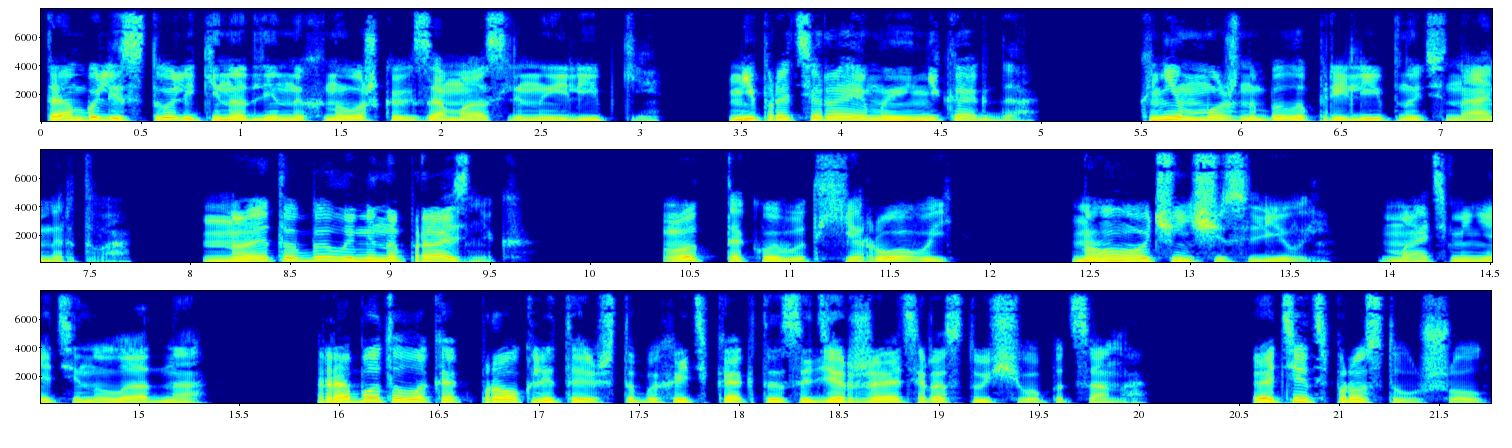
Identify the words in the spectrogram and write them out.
Там были столики на длинных ножках, замасленные и липкие, непротираемые никогда. К ним можно было прилипнуть намертво. Но это был именно праздник. Вот такой вот херовый, но очень счастливый. Мать меня тянула одна. Работала как проклятая, чтобы хоть как-то содержать растущего пацана. Отец просто ушел.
